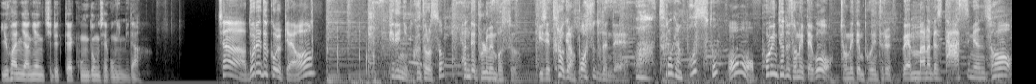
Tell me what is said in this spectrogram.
유한양행 지르텍 공동 제공입니다. 자 노래 듣고 올게요. 피디님 그거 들었어? 현대 블루멤버스 이제 트럭이랑 버스도 된대. 와 트럭이랑 버스도? 어 포인트도 적립되고 적립된 포인트를 웬만한 데서 다 쓰면서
